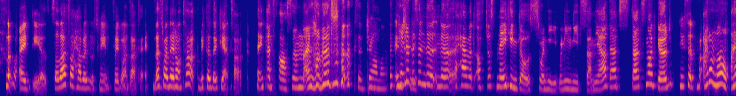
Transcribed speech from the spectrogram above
out of ideas. So that's what happens between Fuego and Dante. That's why they don't talk because they can't talk. Thank you. That's awesome. I love it. It's a drama. Caleb is in the in the habit of just making ghosts when he when he needs some. Yeah, that's that's not good. He said, "I don't know. I,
